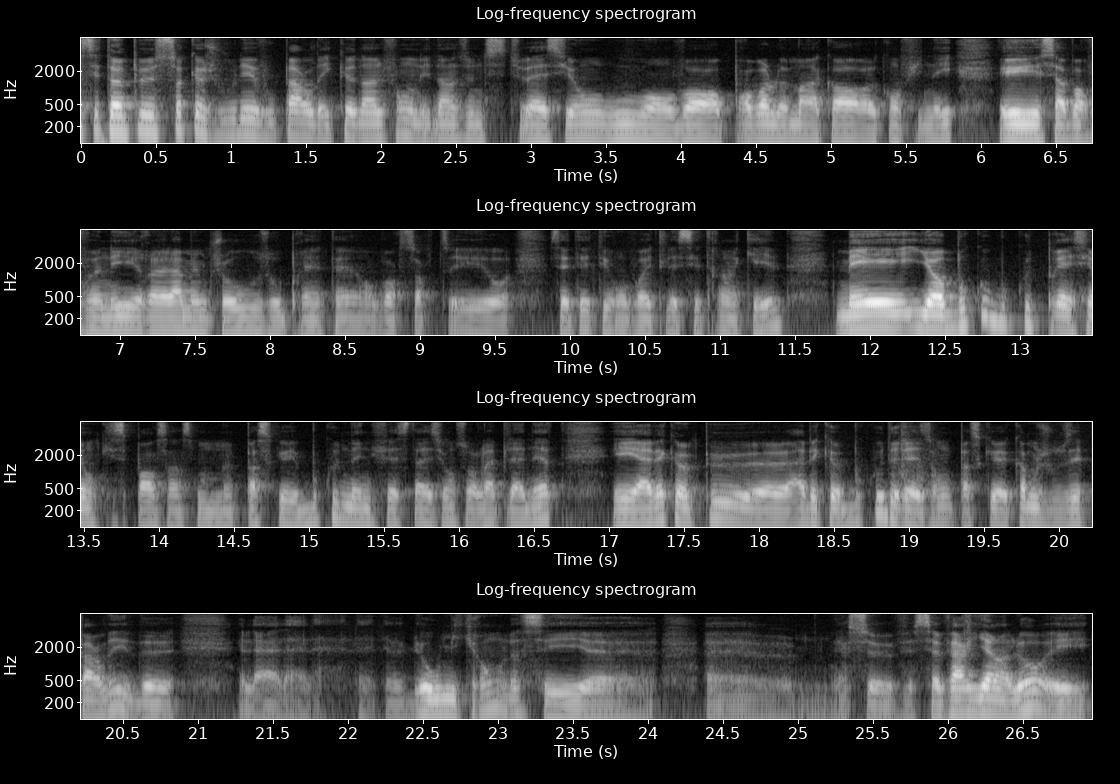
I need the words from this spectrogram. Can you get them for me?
c'est un peu ça que je voulais vous parler, que dans le fond, on est dans une situation où on va probablement encore confiner et ça va revenir la même chose au printemps, on va ressortir, cet été, on va être laissé tranquille. Mais il y a beaucoup, beaucoup de pression qui se passe en ce moment parce qu'il y a beaucoup de manifestations sur la planète et avec un peu, avec beaucoup de raisons parce que, comme je vous ai parlé, de la, la, Omicron, c'est euh, euh, ce, variant-là est,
